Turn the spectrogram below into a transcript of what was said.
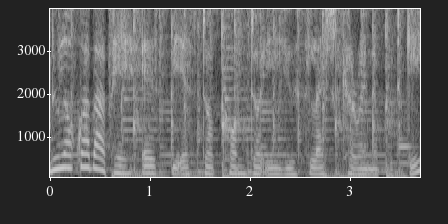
နူလောက်ကွာပါဖေ sbs.com.au/current ပုတ်ကေ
